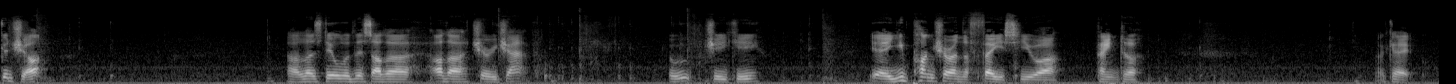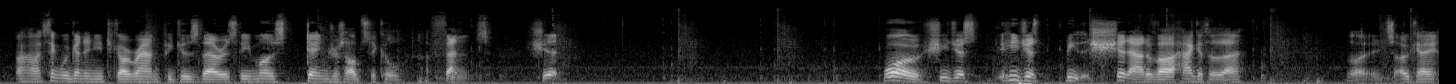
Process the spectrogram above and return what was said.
good shot. Uh, let's deal with this other other cheery chap. Ooh, cheeky. Yeah, you punch her in the face, you uh, painter. Okay, uh, I think we're going to need to go around because there is the most dangerous obstacle, a fence. Shit. Whoa, she just, he just beat the shit out of uh, Hagatha there. It's okay.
